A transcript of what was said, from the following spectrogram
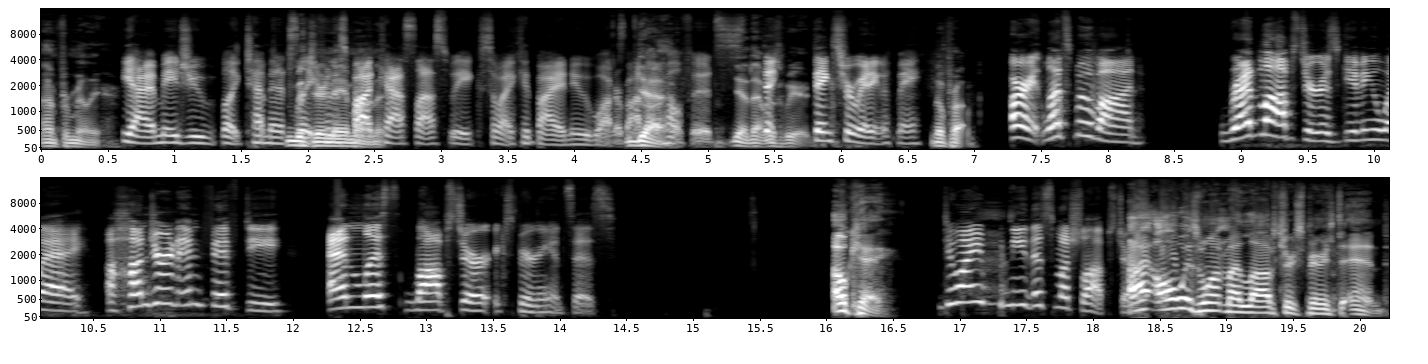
I'm familiar. Yeah, I made you like ten minutes With late for this name on it. podcast last week, so I could buy a new water bottle Yeah. at Whole Foods. Yeah, that Th- was weird. Thanks for waiting with me. No problem. All right, let's move on. Red Lobster is giving away 150 endless lobster experiences. Okay. Do I need this much lobster? I always want my lobster experience to end.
